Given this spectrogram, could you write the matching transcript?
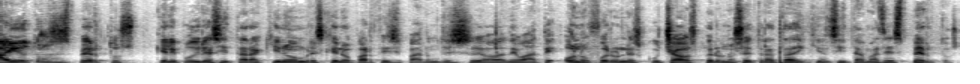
Hay otros expertos que le podría citar aquí nombres que no participaron de ese debate o no fueron escuchados, pero no se trata de quién cita más expertos.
